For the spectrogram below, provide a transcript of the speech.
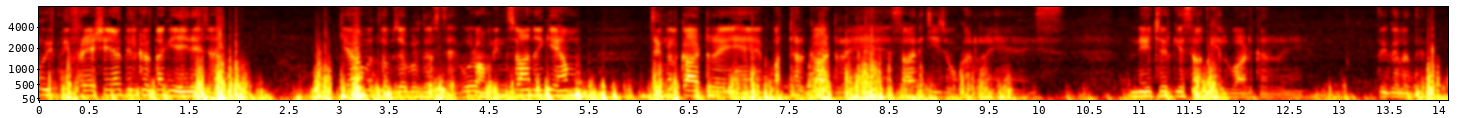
और इतनी फ्रेश है दिल करता कि यहीं रह जाए। क्या मतलब ज़बरदस्त है। और हम इंसान हैं कि हम जंगल काट रहे हैं, पत्थर काट रहे हैं, सारी चीज़ वो कर रहे हैं, इस नेचर के साथ खिलवाड़ कर रहे हैं। तो गलत है।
